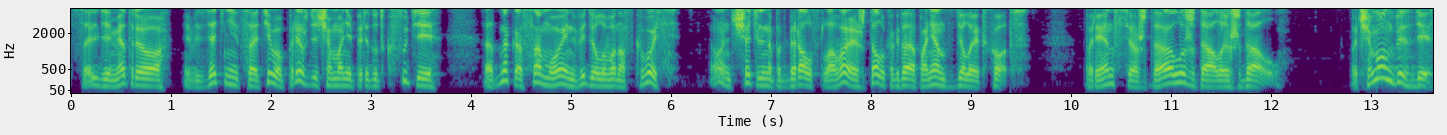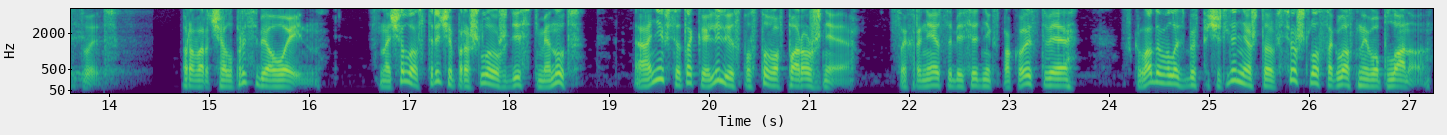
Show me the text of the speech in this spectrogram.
Цель Диметрио — взять инициативу прежде, чем они перейдут к сути, однако сам Уэйн видел его насквозь. Он тщательно подбирал слова и ждал, когда оппонент сделает ход. Принц все ждал, ждал и ждал. «Почему он бездействует?» – проворчал про себя Уэйн. С начала встречи прошло уже 10 минут, а они все так и лили из пустого в порожнее. Сохраняя собеседник спокойствие, складывалось бы впечатление, что все шло согласно его плану.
